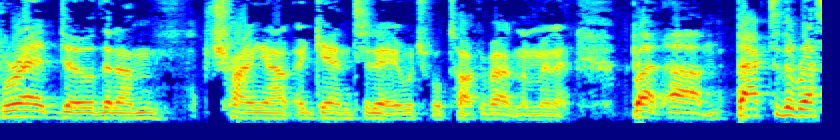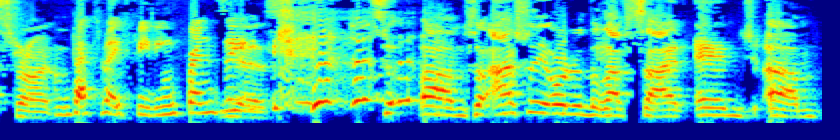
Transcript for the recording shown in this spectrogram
bread dough that I'm trying out again today, which we'll talk about in a minute. But um, back to the restaurant. back to my feeding frenzy. Yes. so, um, so Ashley ordered the left side, and um,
